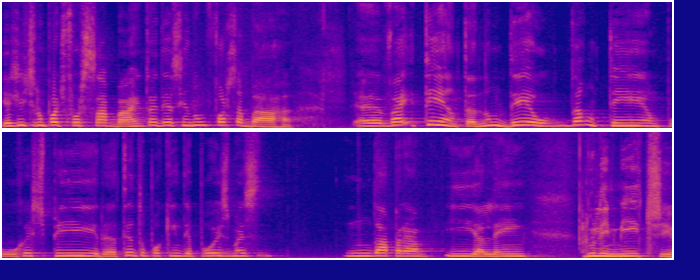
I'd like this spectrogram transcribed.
e a gente não pode forçar a barra. Então a ideia é assim: não força a barra. É, vai, tenta, não deu, dá um tempo, respira, tenta um pouquinho depois, mas não dá para ir além do limite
